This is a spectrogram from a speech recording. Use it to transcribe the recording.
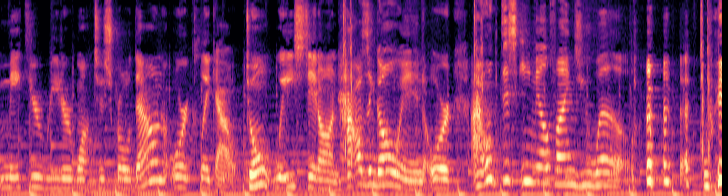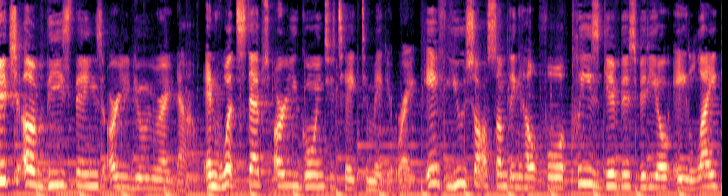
make your reader want to scroll down or click out? Don't waste it on how's it going or I hope this email finds you well. Which of these things are you doing right now? And what steps are you going to take to make it right? If you saw something helpful, please give this video a like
